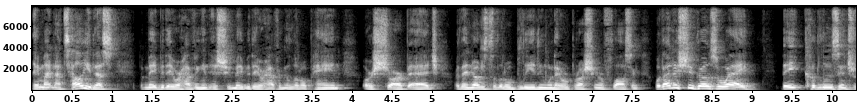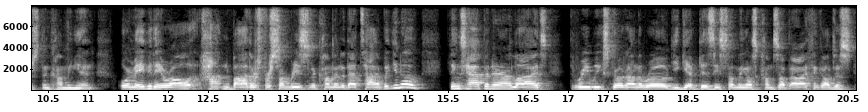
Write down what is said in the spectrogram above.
they might not tell you this, but maybe they were having an issue. Maybe they were having a little pain or sharp edge, or they noticed a little bleeding when they were brushing or flossing. Well, that issue goes away. They could lose interest in coming in. Or maybe they were all hot and bothered for some reason to come in at that time. But you know, things happen in our lives. Three weeks go down the road, you get busy, something else comes up. Oh, I think I'll just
